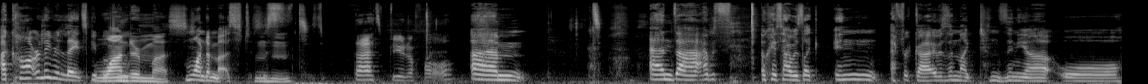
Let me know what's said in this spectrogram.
I can't really relate to people. Wander who, must. Wanda Must. That's beautiful. Um, and uh, I was okay. So I was like in Africa. I was in like Tanzania or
